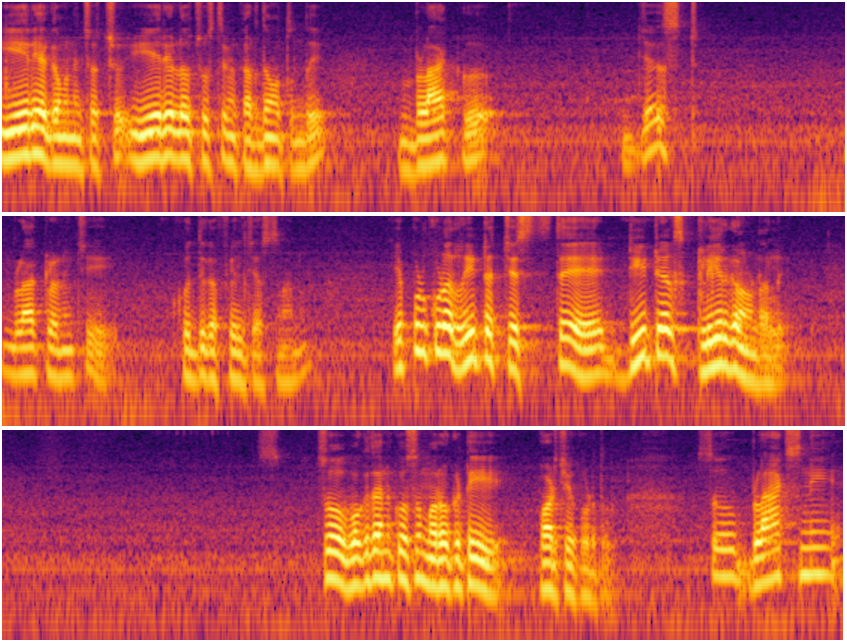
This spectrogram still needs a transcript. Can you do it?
ఈ ఏరియా గమనించవచ్చు. ఈ ఏరియాలో చూస్తే మీకు అర్థమవుతుంది. బ్లాక్ జస్ట్ బ్లాక్లో నుంచి కొద్దిగా ఫీల్ చేస్తున్నాను. ఎప్పుడు కూడా రీటచ్ చేస్తే డీటెయిల్స్ క్లియర్గా ఉండాలి. సో ఒకదానికోసం మరొకటి పాడు చేయకూడదు. సో బ్లాక్స్ని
